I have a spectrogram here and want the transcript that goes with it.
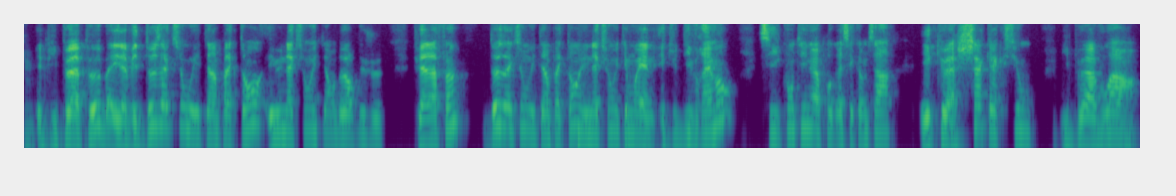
Hmm. Et puis peu à peu, bah, il avait deux actions où il était impactant et une action où il était en dehors du jeu. Puis à la fin, deux actions où il était impactant et une action où il était moyenne. Et tu te dis vraiment, s'il continue à progresser comme ça et qu'à chaque action, il peut avoir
